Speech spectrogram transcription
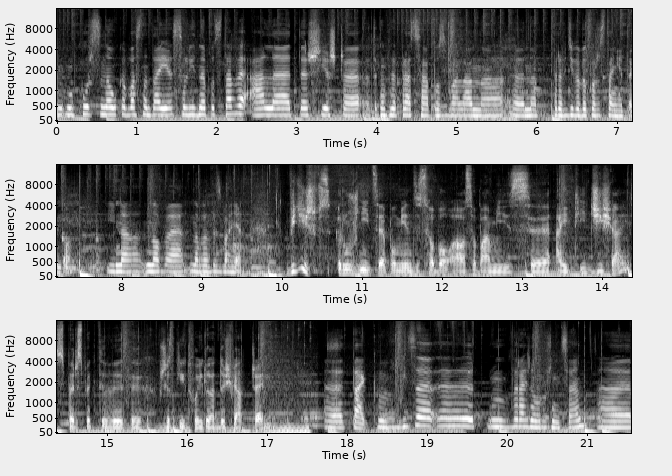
mm, kurs Nauka Własna daje solidne podstawy, ale też jeszcze tak naprawdę praca pozwala na, e, na prawdziwe wykorzystanie tego i na nowe, nowe wyzwania. Widzisz różnicę pomiędzy sobą a osobami z e, IT dzisiaj, z perspektywy tych wszystkich twoich lat doświadczeń? E, tak, widzę e, wyraźną różnicę. E,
